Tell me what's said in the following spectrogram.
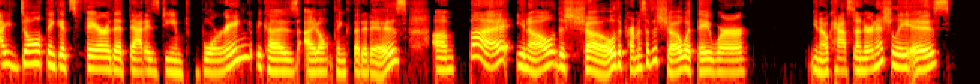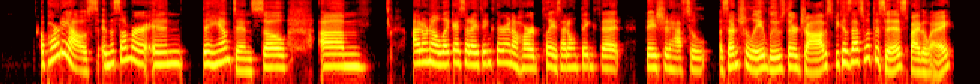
I don't think it's fair that that is deemed boring because I don't think that it is. Um, but, you know, the show, the premise of the show, what they were, you know, cast under initially is a party house in the summer in the Hamptons. So, um, I don't know. Like I said, I think they're in a hard place. I don't think that they should have to essentially lose their jobs because that's what this is, by the way.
